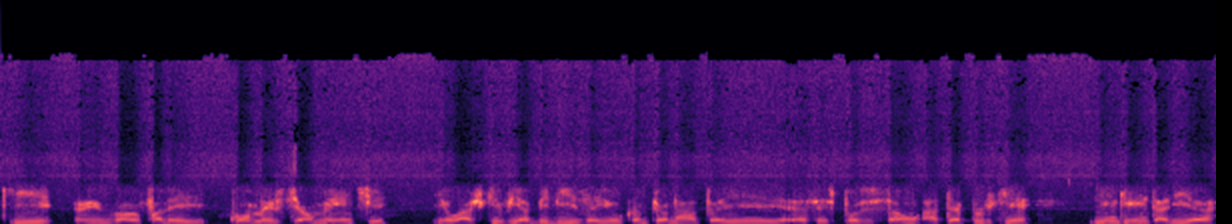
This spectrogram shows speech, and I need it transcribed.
que, igual eu falei, comercialmente eu acho que viabiliza aí o campeonato aí, essa exposição, até porque ninguém estaria,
